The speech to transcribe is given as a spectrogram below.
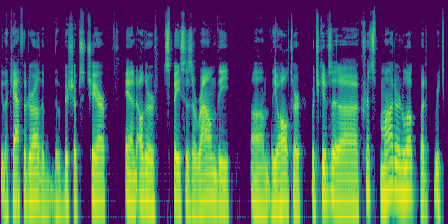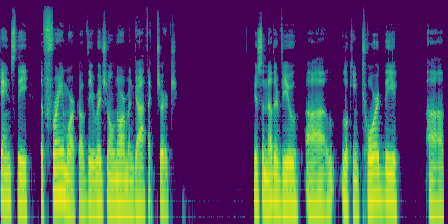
the cathedra, the the bishop's chair, and other spaces around the um, the altar, which gives it a crisp modern look, but it retains the the framework of the original Norman Gothic church. Here's another view uh, looking toward the uh,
